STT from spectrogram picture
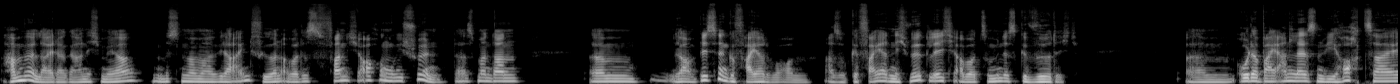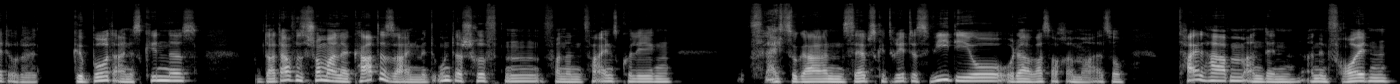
Haben wir leider gar nicht mehr. Müssen wir mal wieder einführen. Aber das fand ich auch irgendwie schön. Da ist man dann ähm, ja ein bisschen gefeiert worden. Also gefeiert nicht wirklich, aber zumindest gewürdigt. Ähm, oder bei Anlässen wie Hochzeit oder Geburt eines Kindes. Da darf es schon mal eine Karte sein mit Unterschriften von den Vereinskollegen, vielleicht sogar ein selbst gedrehtes Video oder was auch immer. Also teilhaben an den, an den Freuden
